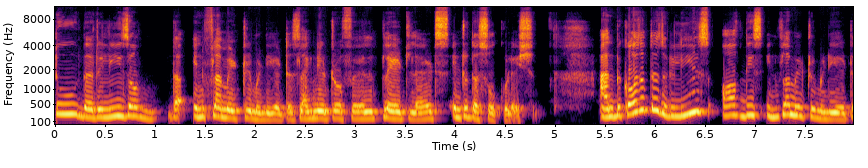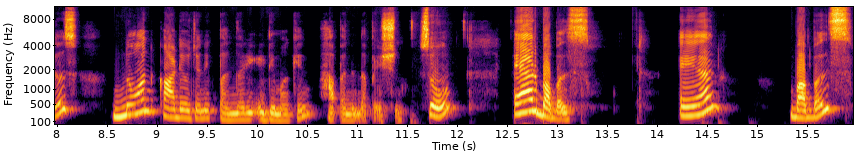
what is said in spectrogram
to the release of the inflammatory mediators like neutrophil, platelets into the circulation. And because of the release of these inflammatory mediators, non-cardiogenic pulmonary edema can happen in the patient. So, air bubbles, air bubbles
